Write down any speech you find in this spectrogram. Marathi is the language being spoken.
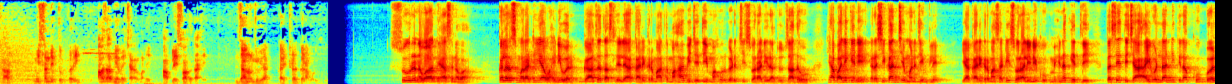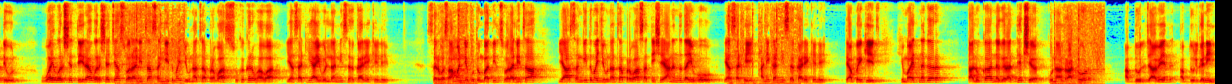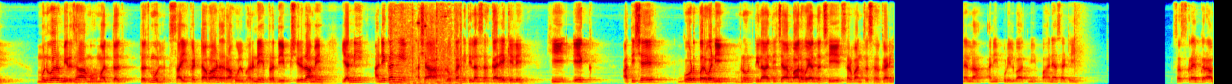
नमस्कार. मी संदीप तुपकरी आझाद निर्णय चॅनलमध्ये आपले स्वागत आहे. जाणून घेऊया काही ठळक घडामोडी. सूर नवा ध्यास नवा. कलर्स मराठी या वाहिनीवर गाजत असलेल्या कार्यक्रमात महाविजेती माहूरगडची स्वराली राजू जाधव ह्या बालिकेने रसिकांचे मन जिंकले. या कार्यक्रमासाठी स्वरालीने खूप मेहनत घेतली. तसेच तिच्या आईवडिलांनी तिला खूप बळ देऊन वय वर्ष तेरा वर्षाच्या स्वरालीचा संगीतमय जीवनाचा प्रवास सुखकर व्हावा यासाठी आईवडिलांनी सहकार्य केले. सर्वसामान्य कुटुंबातील स्वरालीचा या संगीतमय जीवनाचा प्रवास अतिशय आनंददायी हो यासाठी अनेकांनी सहकार्य केले. त्यापैकीच हिमायतनगर तालुका नगराध्यक्ष कुणाल राठोड अब्दुल जावेद अब्दुल गनी मुनवर मिर्झा मोहम्मद तज तजमूल साई कट्टावाड राहुल भरणे प्रदीप क्षीररामे यांनी अनेकांनी अशा लोकांनी तिला सहकार्य केले. ही एक अतिशय गोड पर्वणी म्हणून तिला तिच्या बालवयातच ही सर्वांचं सहकार्य. चॅनलला आणि पुढील बातमी पाहण्यासाठी सबस्क्राईब करा.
